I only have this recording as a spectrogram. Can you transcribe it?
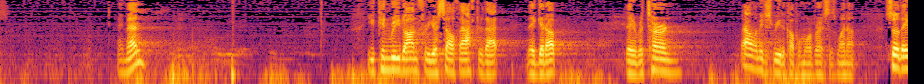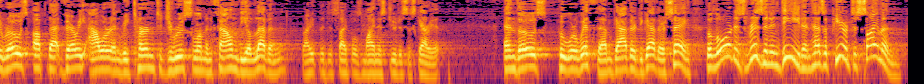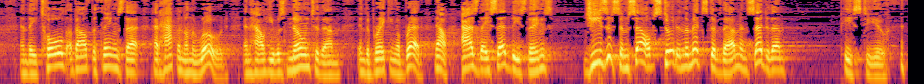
Amen? You can read on for yourself after that. They get up, they return. Well, let me just read a couple more verses. Why not? So they rose up that very hour and returned to Jerusalem and found the eleven, right, the disciples minus Judas Iscariot, and those who were with them gathered together, saying, The Lord is risen indeed and has appeared to Simon and they told about the things that had happened on the road and how he was known to them in the breaking of bread. Now, as they said these things, Jesus himself stood in the midst of them and said to them, Peace to you.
